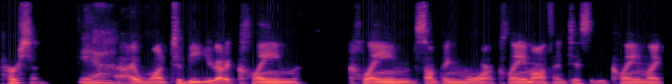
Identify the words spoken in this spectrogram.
person. Yeah. I want to be, you got to claim, claim something more, claim authenticity, claim like,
